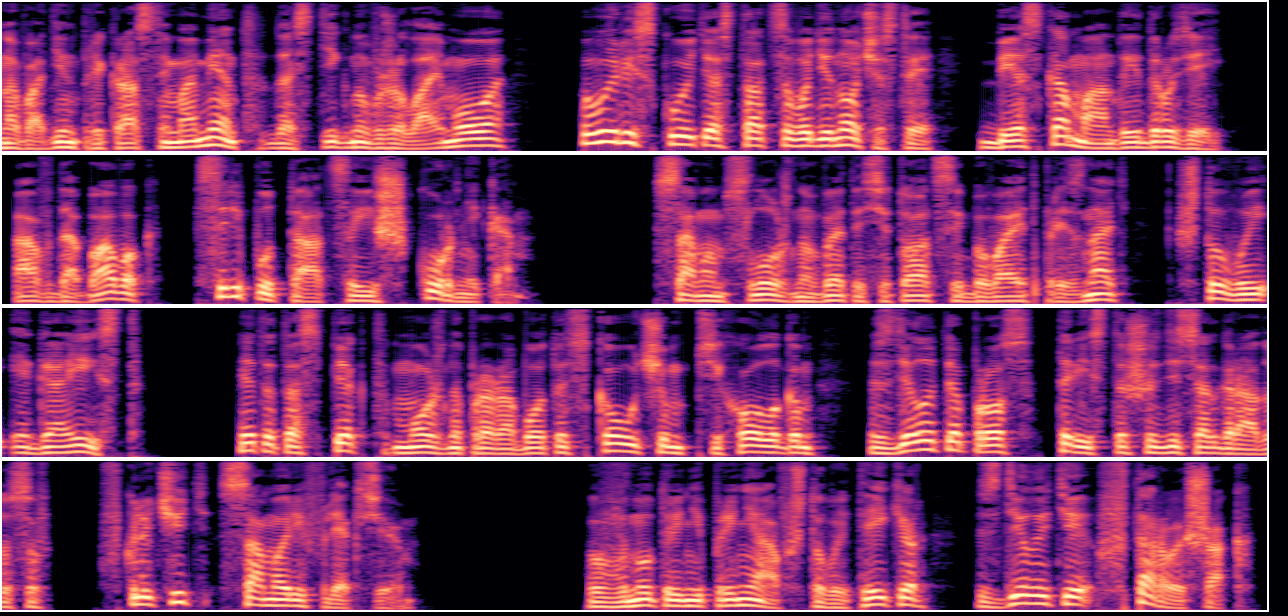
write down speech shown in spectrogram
Но в один прекрасный момент, достигнув желаемого, вы рискуете остаться в одиночестве, без команды и друзей, а вдобавок с репутацией шкурника. Самым сложным в этой ситуации бывает признать, что вы эгоист. Этот аспект можно проработать с коучем, психологом, сделать опрос 360 градусов, включить саморефлексию. Внутренне приняв, что вы тейкер, сделайте второй шаг.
